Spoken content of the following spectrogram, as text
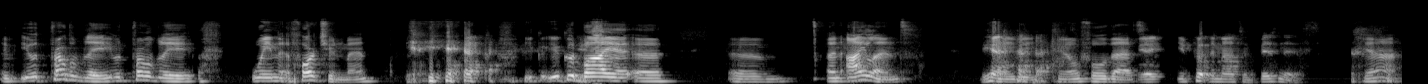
you would probably you would probably win a fortune, man. yeah, You could, you could buy a, a um, an island yeah. maybe you know for that. yeah, you'd put them out of business. Yeah,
